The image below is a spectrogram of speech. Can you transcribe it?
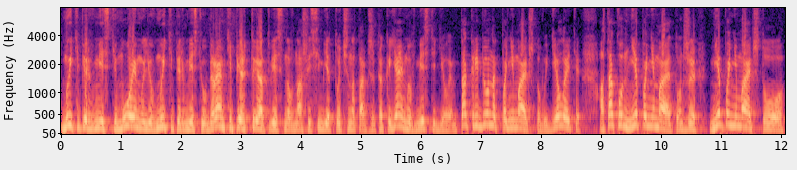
мы теперь вместе моем или мы теперь вместе убираем, теперь ты ответственна в нашей семье точно так же, как и я, и мы вместе делаем. Так ребенок понимает, что вы делаете, а так он не понимает, он же не понимает, что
